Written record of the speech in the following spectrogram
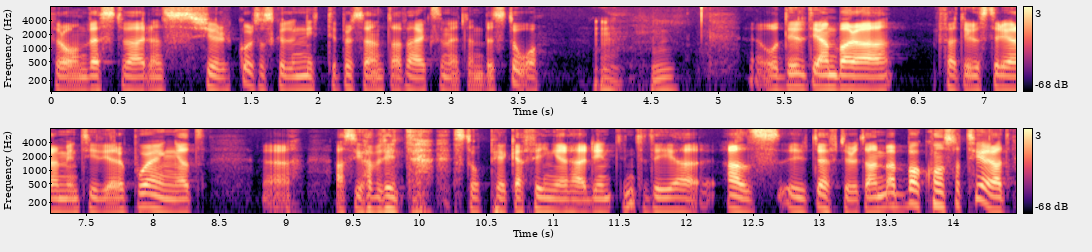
från västvärldens kyrkor så skulle 90% av verksamheten bestå. Mm. Mm. Och det är lite grann bara för att illustrera min tidigare poäng att eh, Alltså jag vill inte stå och peka finger här, det är inte, inte det jag alls är ute efter, utan jag bara konstatera att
